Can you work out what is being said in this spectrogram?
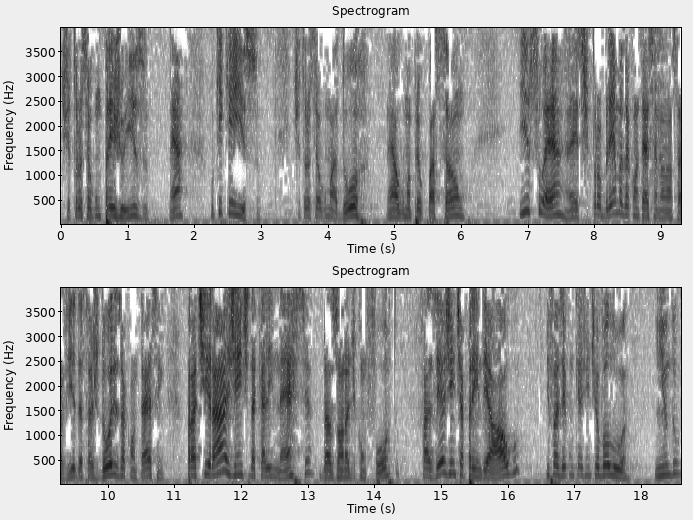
te trouxe algum prejuízo, né? O que, que é isso? Te trouxe alguma dor, né? Alguma preocupação? Isso é, né? esses problemas acontecem na nossa vida, essas dores acontecem para tirar a gente daquela inércia, da zona de conforto, fazer a gente aprender algo e fazer com que a gente evolua indo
